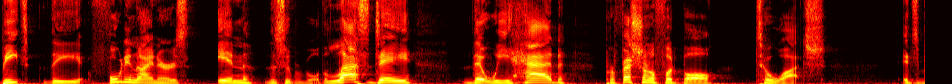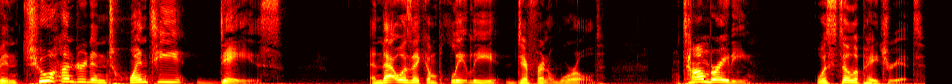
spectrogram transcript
beat the 49ers in the Super Bowl. The last day that we had professional football to watch. It's been 220 days, and that was a completely different world. Tom Brady was still a Patriot.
